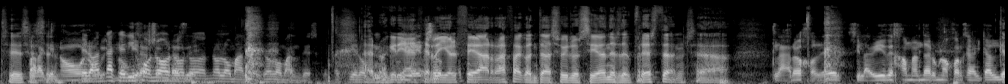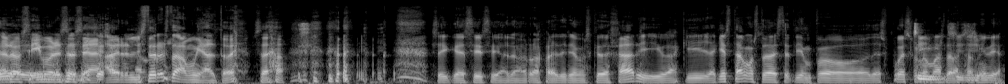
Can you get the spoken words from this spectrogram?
Sí, sí, Para sí. que no. Pero no- anda que no dijo, no, no, de- no, no lo mandes, no lo mandes, que no quiero... Ah, no que- quería hacerle yo el feo a Rafa con toda su ilusión desde Preston, o sea... Claro, joder, si la habéis dejado mandar uno a Jorge Alcalde. Claro, sí, por eso, o sea, a ver, el listón estaba muy alto, ¿eh? O sea... Así que sí, sí, a no, a Rafa le teníamos que dejar y aquí, aquí estamos todo este tiempo después, Sí, uno más de la sí, sí, sí. familia.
